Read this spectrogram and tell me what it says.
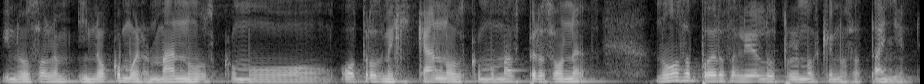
y no, solo, y no como hermanos, como otros mexicanos, como más personas, no vamos a poder salir de los problemas que nos atañen.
